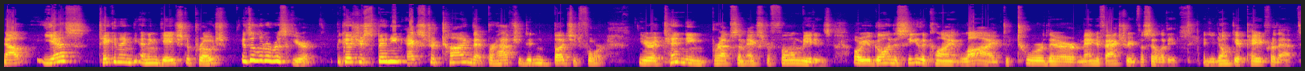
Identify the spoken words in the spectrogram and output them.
Now, yes, taking an engaged approach is a little riskier because you're spending extra time that perhaps you didn't budget for. You're attending perhaps some extra phone meetings, or you're going to see the client live to tour their manufacturing facility, and you don't get paid for that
